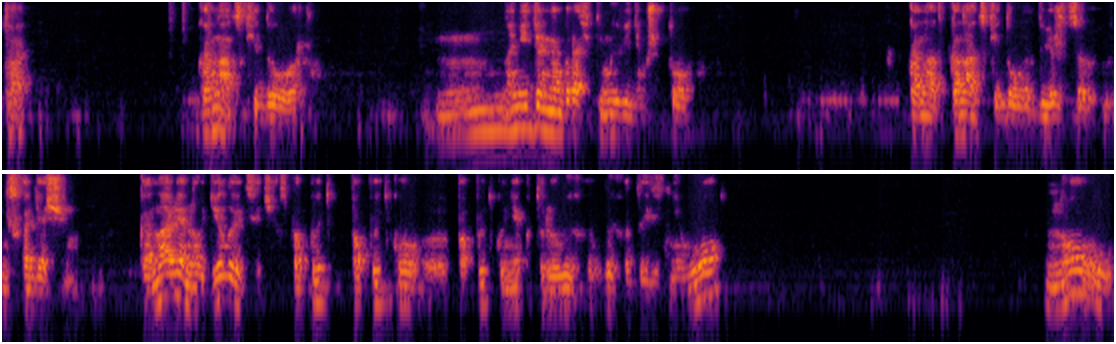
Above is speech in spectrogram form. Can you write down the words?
Так, канадский доллар – на недельном графике мы видим, что канад, канадский доллар движется в нисходящем канале, но делает сейчас попыт, попытку, попытку некоторого выхода, выхода из него. Но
